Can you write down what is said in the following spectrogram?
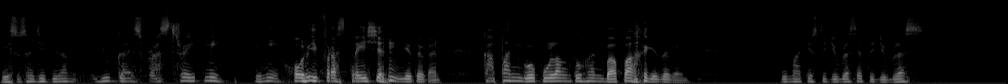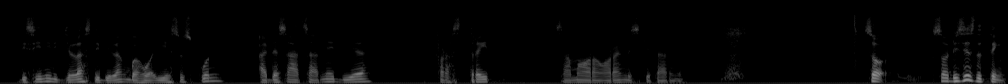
Yesus aja bilang, you guys frustrate me. Ini holy frustration gitu kan kapan gue pulang Tuhan Bapa gitu kan. Di Matius 17 ayat 17, di sini jelas dibilang bahwa Yesus pun ada saat-saatnya dia frustrate sama orang-orang di sekitarnya. So, so this is the thing.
